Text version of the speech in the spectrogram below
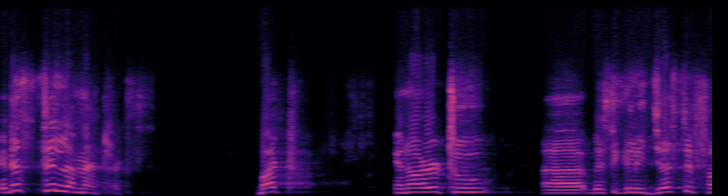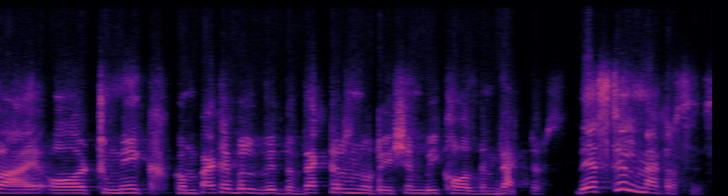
It is still a matrix. But in order to uh, basically justify or to make compatible with the vectors notation, we call them vectors. They're still matrices.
